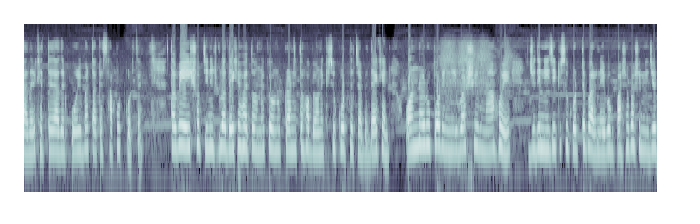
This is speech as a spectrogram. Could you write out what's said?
তাদের ক্ষেত্রে তাদের পরিবার তাকে সাপোর্ট করতে তবে এই সব জিনিসগুলো দেখে হয়তো অনেকে অনুপ্রাণিত হবে, অনেক কিছু করতে চাবে। দেখেন, অন্যের উপরে নির্ভরশীল না হয়ে যদি নিজে কিছু করতে পারেন এবং পাশাপাশি নিজের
